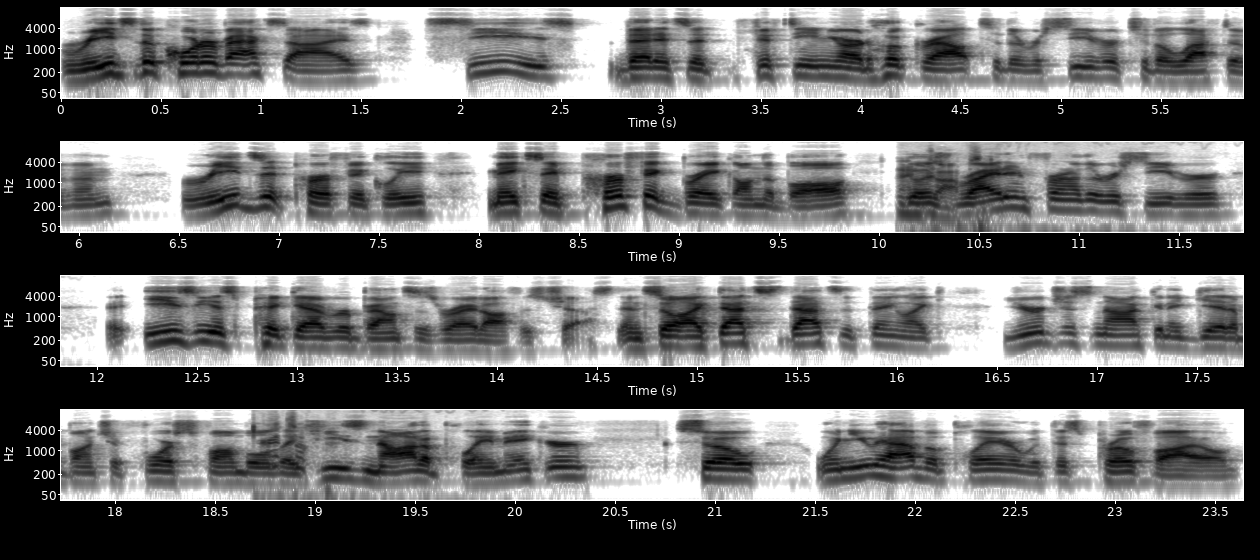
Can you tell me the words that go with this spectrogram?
reads the quarterback's eyes, sees that it's a 15 yard hook route to the receiver to the left of him, reads it perfectly, makes a perfect break on the ball, goes right in front of the receiver. Easiest pick ever, bounces right off his chest. And so like that's that's the thing. Like you're just not going to get a bunch of forced fumbles. Like he's not a playmaker. So when you have a player with this profile,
